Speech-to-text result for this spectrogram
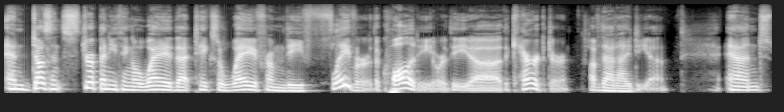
and doesn't strip anything away that takes away from the flavor, the quality, or the uh, the character of that idea. And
